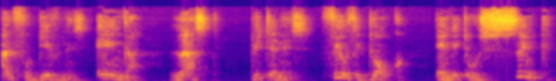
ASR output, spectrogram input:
unforgiveness, anger, lust, bitterness, filthy talk, and it will sink.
